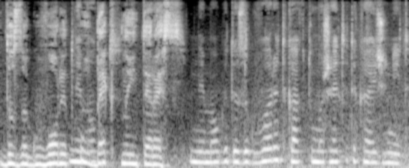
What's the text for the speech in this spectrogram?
да заговорят не обект могат. на интерес? Не могат да заговорят както мъжете, така и жените.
